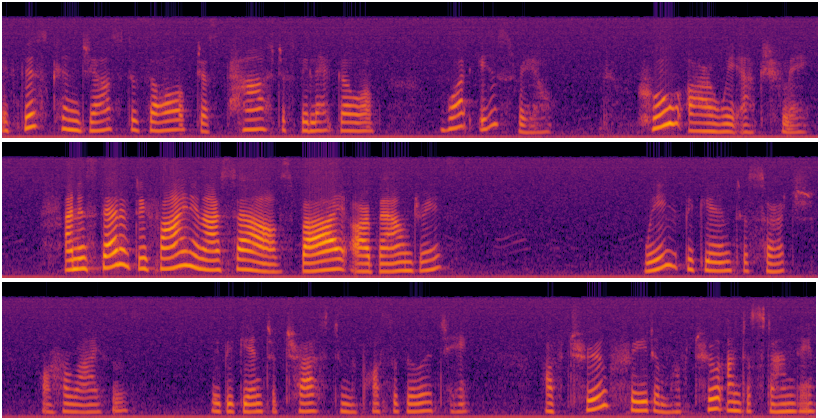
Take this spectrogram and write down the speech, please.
if this can just dissolve, just pass, just be let go of, what is real? Who are we actually? And instead of defining ourselves by our boundaries, we begin to search for horizons. we begin to trust in the possibility of true freedom, of true understanding.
